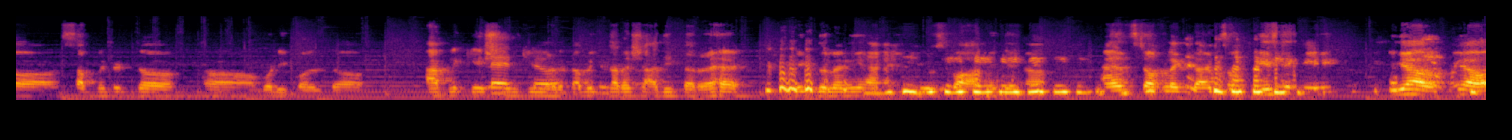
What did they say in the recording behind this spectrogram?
uh, submitted the uh, what do you call the application कि Letter. लड़का बेचारा शादी कर रहा है एक दुल्हनिया आएगी उसको आने देना and stuff like that. So basically, yeah, yeah,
